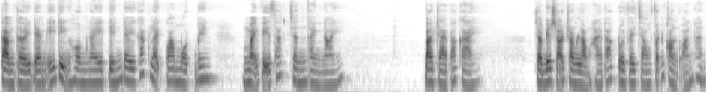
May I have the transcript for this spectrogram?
Tạm thời đem ý định hôm nay đến đây gác lại qua một bên, Mạnh Vĩ Giác chân thành nói. Bác trai bác gái, cháu biết rõ trong lòng hai bác đối với cháu vẫn còn oán hận.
